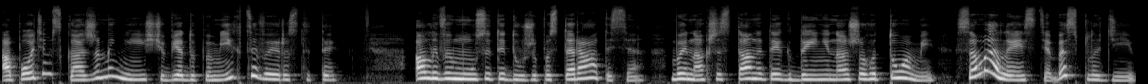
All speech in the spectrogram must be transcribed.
а потім скаже мені, щоб я допоміг це виростити. Але ви мусите дуже постаратися, бо інакше станете як дині нашого Томі, саме листя, без плодів.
